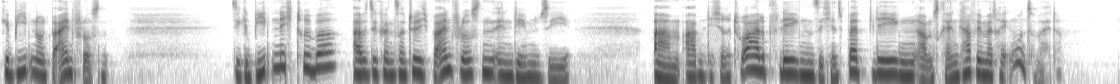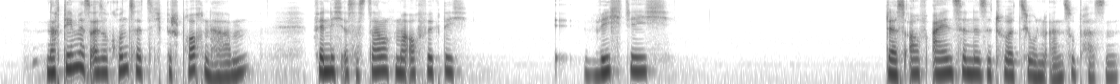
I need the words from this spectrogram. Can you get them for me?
Gebieten und Beeinflussen. Sie gebieten nicht drüber, aber sie können es natürlich beeinflussen, indem sie ähm, abendliche Rituale pflegen, sich ins Bett legen, abends keinen Kaffee mehr trinken und so weiter. Nachdem wir es also grundsätzlich besprochen haben, finde ich, ist es da nochmal auch wirklich wichtig, das auf einzelne Situationen anzupassen.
